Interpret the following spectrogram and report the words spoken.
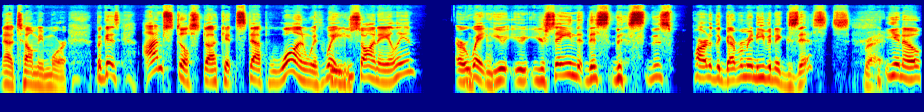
Now tell me more. Because I'm still stuck at step one with wait, you saw an alien? Or wait, you you- you're saying that this this this part of the government even exists? Right. You know,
